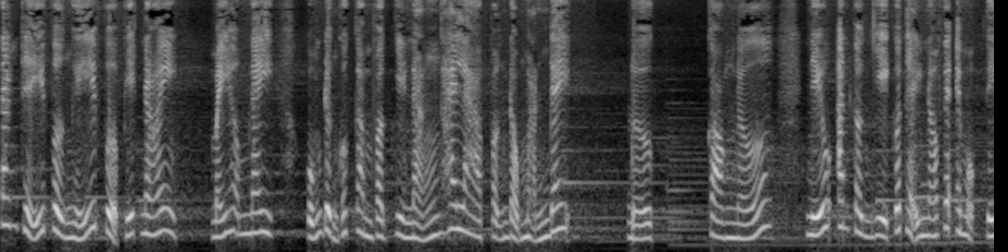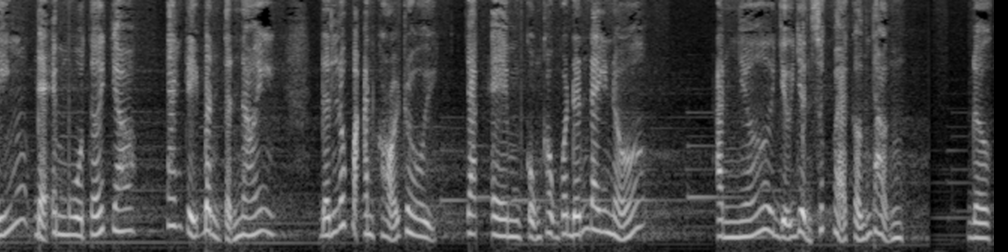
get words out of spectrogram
Tang Trĩ vừa nghĩ vừa viết nói, mấy hôm nay cũng đừng có cầm vật gì nặng hay là vận động mạnh đấy. Được, còn nữa, nếu anh cần gì có thể nói với em một tiếng để em mua tới cho. An Trĩ bình tĩnh nói, đến lúc mà anh khỏi rồi, chắc em cũng không có đến đây nữa. Anh nhớ giữ gìn sức khỏe cẩn thận. Được.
